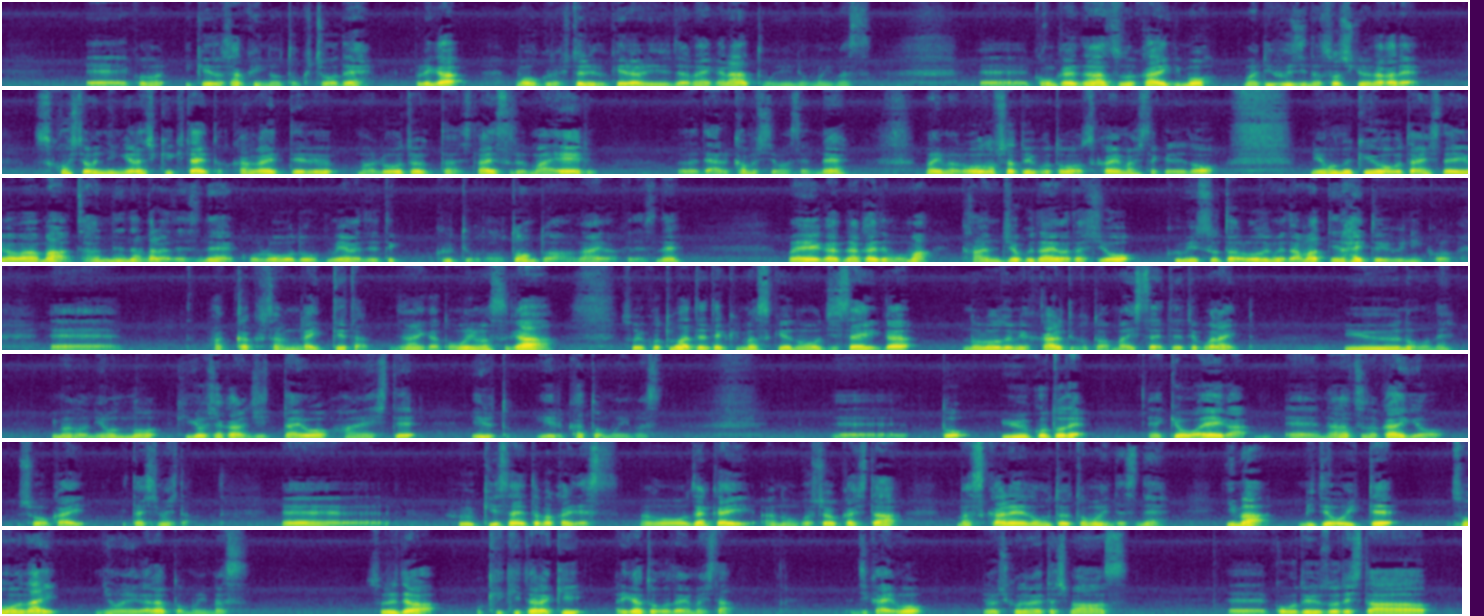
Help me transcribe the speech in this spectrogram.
えー、この池戸作品の特徴でこれが多くの人に受けられる理由ではないかなというふうに思います、えー、今回の7つの会議も、まあ、理不尽な組織の中で少しでも人間らしく生きたいと考えている、まあ、労働者に対する、まあ、エールであるかもしれませんね、まあ、今労働者という言葉を使いましたけれど日本の企業を舞台にした映画は、まあ、残念ながらですねこう労働組合が出てくるということはほとんどはないわけですね、まあ、映画の中でも、まあ、感じよくない私をクビにするとは労働組合は黙っていないというふうにこの、えー、八角さんが言ってたんじゃないかと思いますがそういう言葉は出てきますけれども実際がの労働組合がかかるということはまあ一切出てこないというのもね今の日本の企業社会の実態を反映していると言えるかと思います。えー、ということで、え、今日は映画、えー「7つの会議」を紹介いたしました。えー、復帰されたばかりです。あの前回あのご紹介したマスカレードホテルともにですね今見ておいて損はない日本映画だと思いますそれではお聴きいただきありがとうございました次回もよろしくお願いいたします、えー、小本雄三でした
